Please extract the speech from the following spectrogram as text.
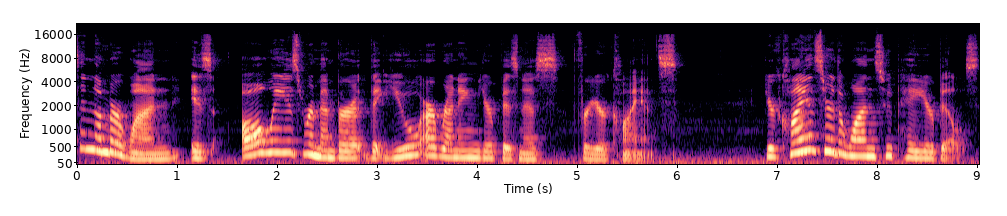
Lesson number one is always remember that you are running your business for your clients. Your clients are the ones who pay your bills.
